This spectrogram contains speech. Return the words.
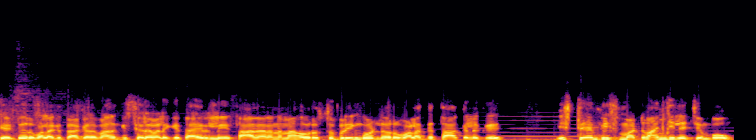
கேட்டு ஒரு வழக்கு தாக்கல். அதுக்கு செலவழிக்க தயாரில்லை சாதாரணமா ஒரு சுப்ரீம் கோர்ட்ல ஒரு வழக்கு தாக்கலுக்கு ஸ்டேம் ஃபீஸ் மட்டும் அஞ்சு லட்சம் போகும்.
